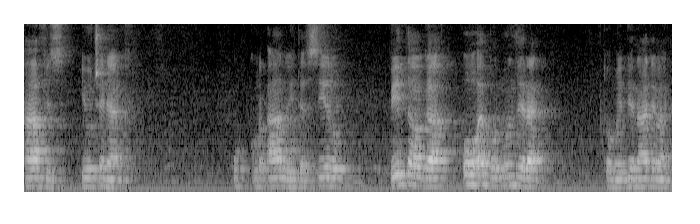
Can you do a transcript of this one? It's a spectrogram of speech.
hafiz i učenjak u Kur'anu i tefsiru, pitao ga, o Ebu Munzire, to mu je bio nadimak,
